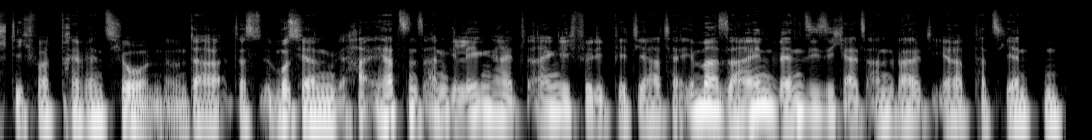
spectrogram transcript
Stichwort Prävention. Und da, das muss ja eine Herzensangelegenheit eigentlich für die Pädiater immer sein, wenn sie sich als Anwalt ihrer Patienten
